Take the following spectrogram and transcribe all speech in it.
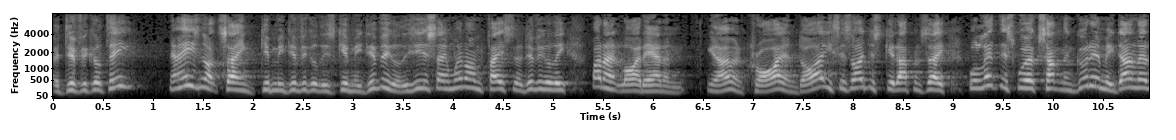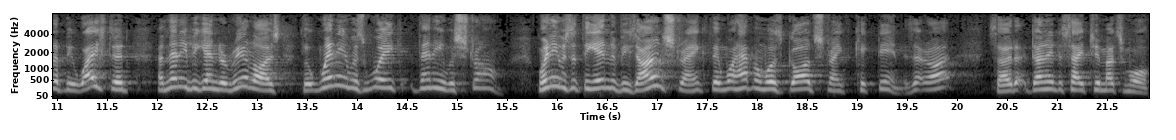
a difficulty. Now, he's not saying, give me difficulties, give me difficulties. He's saying, when I'm facing a difficulty, I don't lie down and, you know, and cry and die. He says, I just get up and say, well, let this work something good in me. Don't let it be wasted. And then he began to realize that when he was weak, then he was strong. When he was at the end of his own strength, then what happened was God's strength kicked in. Is that right? So don't need to say too much more.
